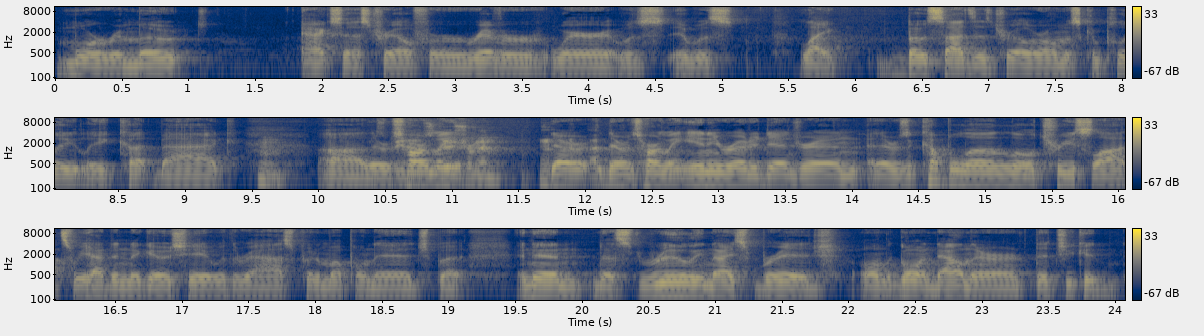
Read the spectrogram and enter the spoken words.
more remote access trail for a river where it was it was like both sides of the trail were almost completely cut back. Hmm. Uh, there was hardly there there was hardly any rhododendron. There was a couple of little tree slots we had to negotiate with the rafts, put them up on edge, but and then this really nice bridge on going down there that you could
